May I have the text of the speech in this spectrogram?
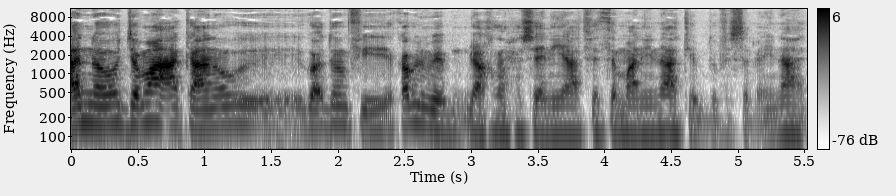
أنه جماعة كانوا يقعدون في قبل ما يأخذون حسينيات في الثمانينات يبدو في السبعينات.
